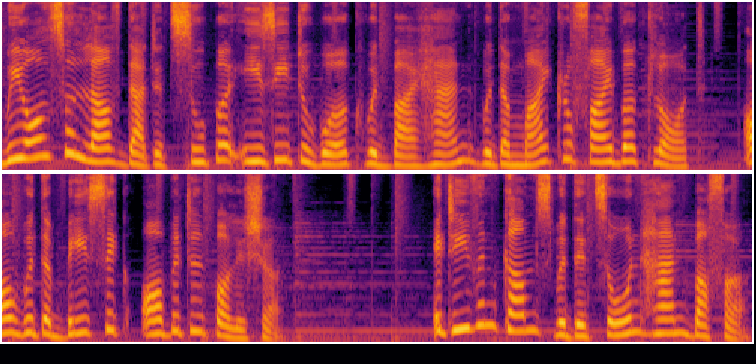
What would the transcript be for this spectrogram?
We also love that it's super easy to work with by hand with a microfiber cloth or with a basic orbital polisher. It even comes with its own hand buffer,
